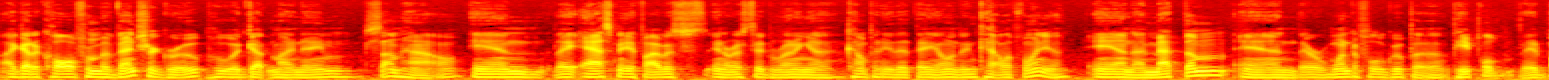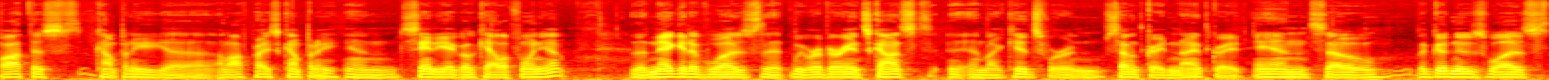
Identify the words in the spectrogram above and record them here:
I got a call from a venture group who had gotten my name somehow, and they asked me if I was interested in running a company that they owned in California. And I met them, and they're a wonderful group of people. They had bought this company, uh, an off price company in San Diego, California. The negative was that we were very ensconced, and my kids were in seventh grade and ninth grade. And so the good news was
